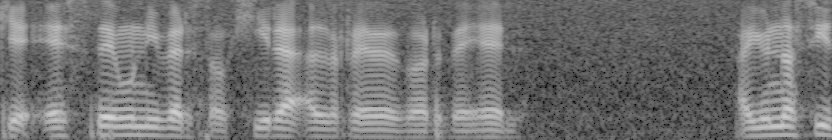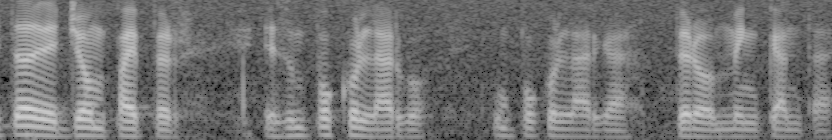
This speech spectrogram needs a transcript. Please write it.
que este universo gira alrededor de Él. Hay una cita de John Piper, es un poco largo, un poco larga, pero me encanta.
